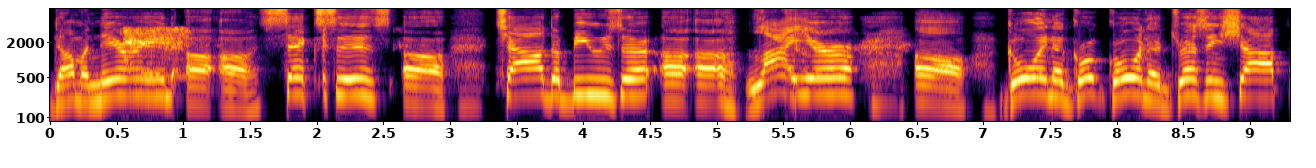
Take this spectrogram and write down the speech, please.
domineering, uh, uh, sexist, uh, child abuser, uh, uh, liar, uh, go in a go, go in a dressing shop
